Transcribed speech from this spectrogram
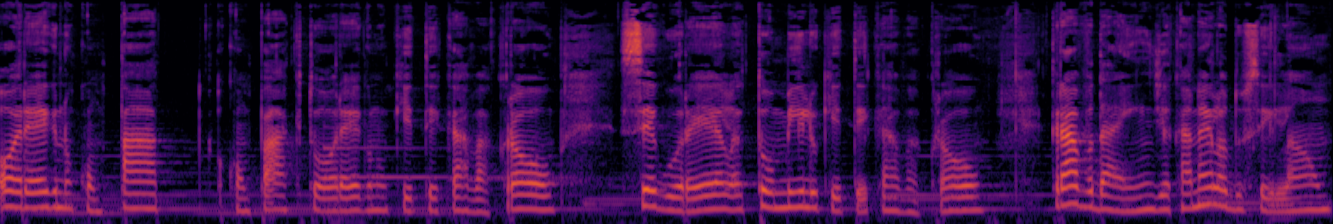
orégano compacto, orégano QT carvacrol, segurela, tomilho QT carvacrol, cravo da Índia, canela do Ceilão,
